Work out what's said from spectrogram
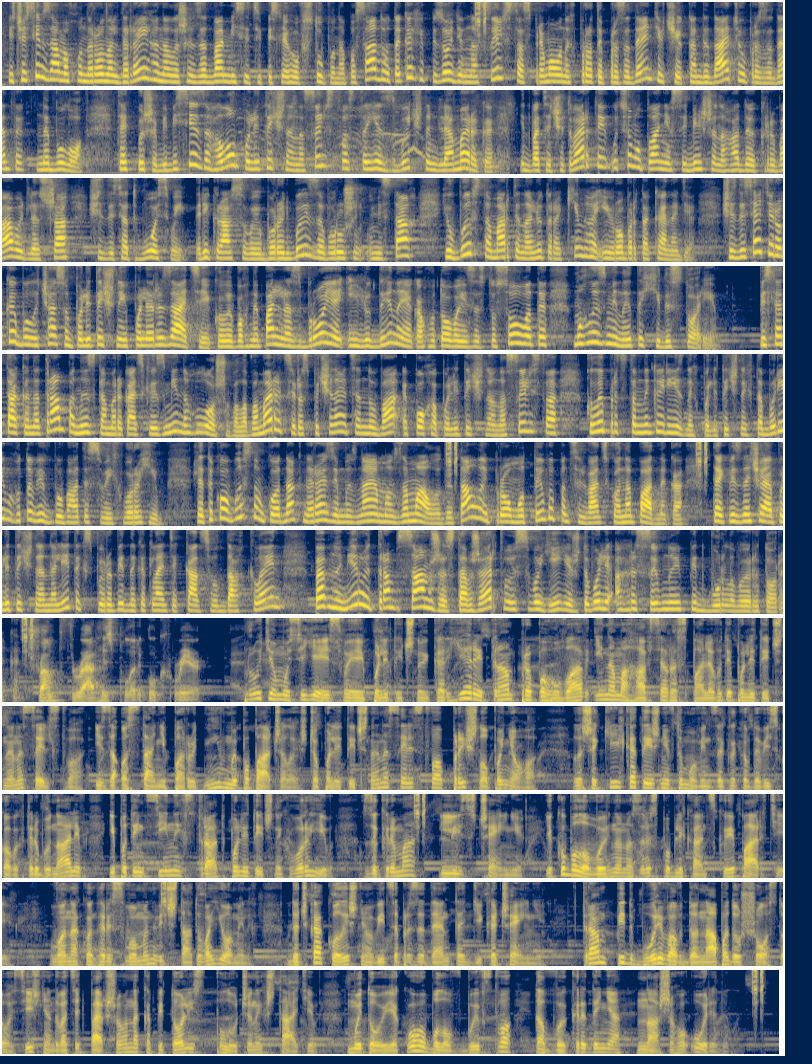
Із часів замаху на Рональда Рейгана лише за два місяці після його вступу на посаду таких епізодів насильства, спрямованих проти президентів чи кандидатів у президенти, не було. Та як пише BBC, загалом політичне насильство стає звичним для Америки. І 24-й у цьому плані все більше нагадує кривавий для США 68-й – рік расової боротьби, заворушень у містах і вбивства Мартіна Лютера Кінга і Роберта Кеннеді. 60-ті роки були часом політичної поляризації, коли вогнепальна зброя і людина, яка готова її застосовувати, могли змінити хід історії. Після атаки на Трампа низка американських ЗМІ наголошувала, в Америці розпочинається нова епоха політичного насильства, коли представники різних політичних таборів готові вбивати своїх ворогів. Для такого висновку, однак, наразі ми знаємо замало деталей про мотиви пенсильванського нападника. Та як відзначає політичний аналітик, співробітник Atlantic Council Дах Клейн, певною мірою Трамп сам же став жертвою своєї ж доволі агресивної підбурливої риторики. Trump, throughout his political career, Протягом усієї своєї політичної кар'єри Трамп пропагував і намагався розпалювати політичне насильство. І за останні пару днів ми побачили, що політичне насильство прийшло по нього. Лише кілька тижнів тому він закликав до військових трибуналів і потенційних страт політичних ворогів, зокрема Ліс Чейні, яку було вигнано з республіканської партії. Вона конгресвумен від штату Вайомінг, дочка колишнього віце-президента Діка Чейні. Трамп підбурював до нападу 6 січня 21-го на капітолій Сполучених Штатів, метою якого було вбивство та викрадення нашого уряду.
